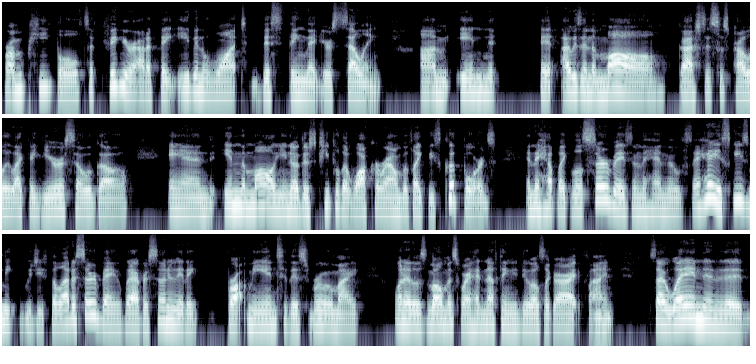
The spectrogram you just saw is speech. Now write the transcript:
from people to figure out if they even want this thing that you're selling. Um, in I was in the mall. Gosh, this was probably like a year or so ago. And in the mall, you know, there's people that walk around with like these clipboards and they have like little surveys in the hand. They'll say, Hey, excuse me, would you fill out a survey? Whatever. So anyway, they brought me into this room. I, one of those moments where I had nothing to do, I was like, all right, fine. So I went into the,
